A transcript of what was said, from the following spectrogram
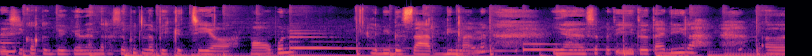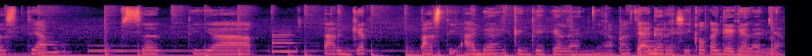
resiko kegagalan tersebut lebih kecil maupun lebih besar di mana ya seperti itu tadi lah uh, setiap setiap target pasti ada kegagalannya pasti ada resiko kegagalannya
